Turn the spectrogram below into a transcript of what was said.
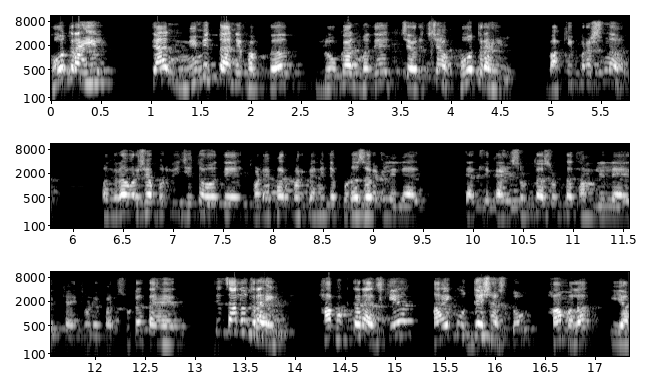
होत राहील. त्या निमित्ताने फक्त लोकांमध्ये चर्चा होत राहील. बाकी प्रश्न पंधरा वर्षापूर्वी जिथं होते थोड्याफार फरकाने ते पुढे सरकलेले आहेत. त्यातले काही सुटता सुटता थांबलेले आहेत काही थोडेफार सुटत आहेत. ते चालूच राहील. हा फक्त राजकीय हा एक उद्देश असतो. हा मला या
